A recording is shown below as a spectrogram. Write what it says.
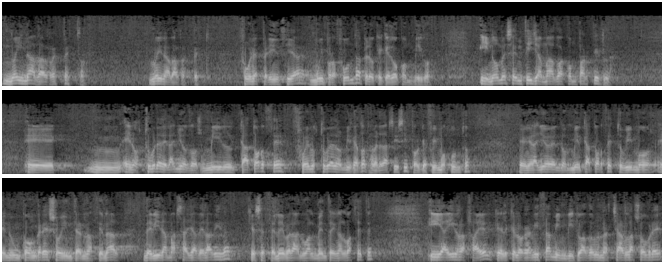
no hay nada al respecto. No hay nada al respecto. Fue una experiencia muy profunda, pero que quedó conmigo. Y no me sentí llamado a compartirla. Eh, mm, en octubre del año 2014, fue en octubre del 2014, ¿verdad? Sí, sí, porque fuimos juntos. En el año del 2014 estuvimos en un congreso internacional de vida más allá de la vida, que se celebra anualmente en Albacete y ahí Rafael, que es el que lo organiza, me invitó a dar una charla sobre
